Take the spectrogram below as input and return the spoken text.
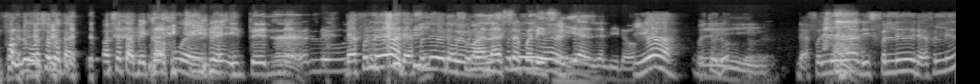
Fuck tu asal kau tak asal tak backup aku kan. Kira internet Eh. lu. Dah fella lah, dah fella, dah fella. this alasan fella paling kan. sial kali tu. Ya, betul tu. Dah fella lah, this fella, dah fella.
